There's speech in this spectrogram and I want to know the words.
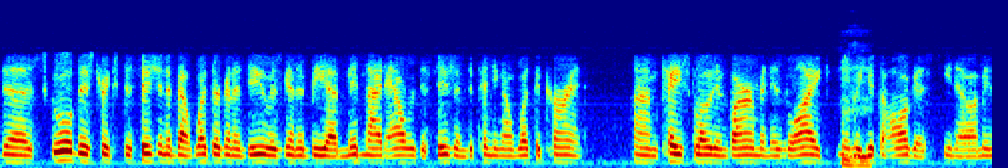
the school district's decision about what they're going to do is going to be a midnight hour decision, depending on what the current um, caseload environment is like when we Mhm. get to August. You know, I mean,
